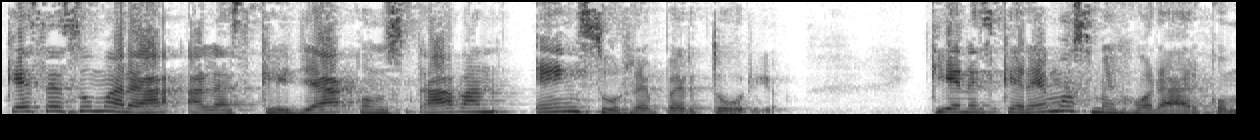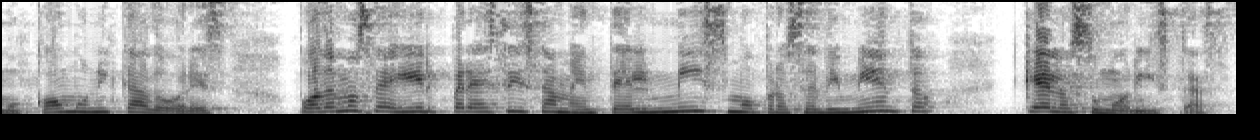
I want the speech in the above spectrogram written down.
que se sumará a las que ya constaban en su repertorio. Quienes queremos mejorar como comunicadores podemos seguir precisamente el mismo procedimiento que los humoristas.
